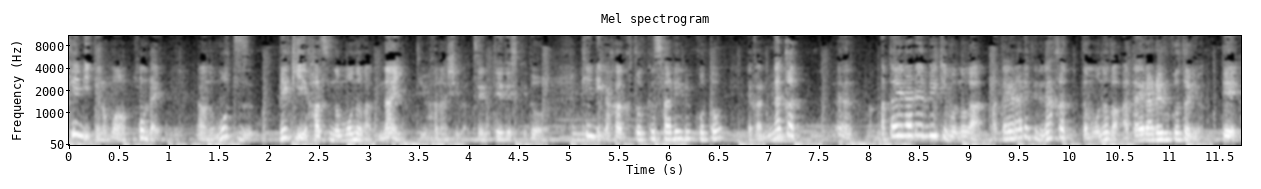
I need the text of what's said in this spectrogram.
権利ってのはまあ本来あの持つべきはずのものがないっていう話が前提ですけど権利が獲得されることだからなかうん与えられるべきものが与えられてなかったものが与えられることによって、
